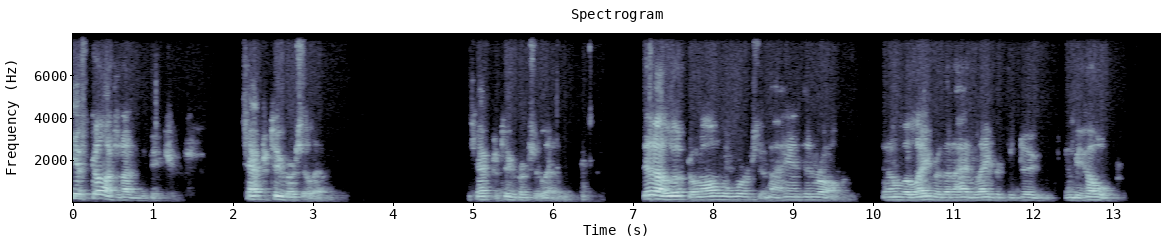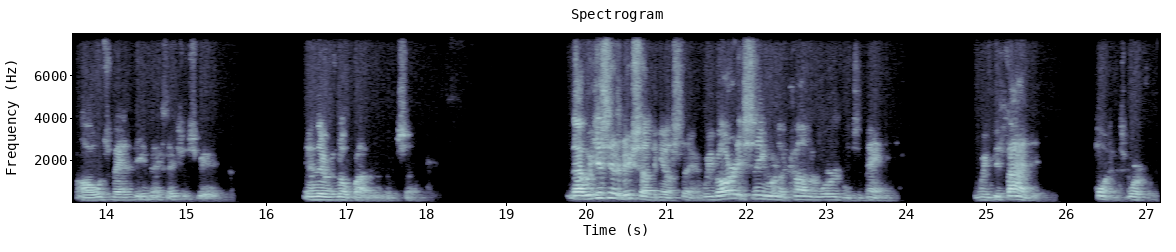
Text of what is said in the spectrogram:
If God's not in the picture, chapter two, verse eleven. Chapter two, verse eleven. Then I looked on all the works that my hands had wrought, and on the labor that I had labored to do, and behold, all was vanity and vexation of spirit. And there was no profit in the sun. Now, we just introduced something else there. We've already seen one of the common words is vanity. We've defined it, pointless, worthless.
